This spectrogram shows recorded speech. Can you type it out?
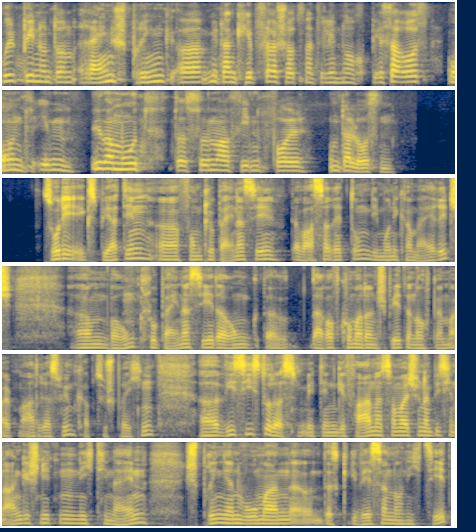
cool bin und dann reinspring äh, mit einem Köpfler, schaut es natürlich noch besser aus. Und eben Übermut, das soll man auf jeden Fall unterlassen. So die Expertin äh, vom Klobeinersee der Wasserrettung, die Monika Meiritsch. Ähm, warum Klobeinersee? Darum, da, darauf kommen wir dann später noch beim Alpen Adria Swim Cup zu sprechen. Äh, wie siehst du das mit den Gefahren? Das haben wir schon ein bisschen angeschnitten, nicht hineinspringen, wo man äh, das Gewässer noch nicht sieht.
